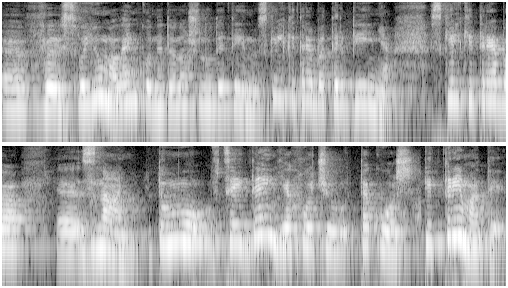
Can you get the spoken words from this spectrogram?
е, в свою маленьку недоношену дитину, скільки треба терпіння, скільки треба е, знань. Тому в цей день я хочу також підтримати,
